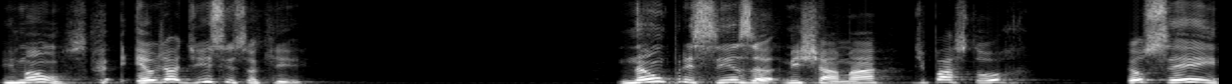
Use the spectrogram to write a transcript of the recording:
Irmãos, eu já disse isso aqui. Não precisa me chamar de pastor. Eu sei,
